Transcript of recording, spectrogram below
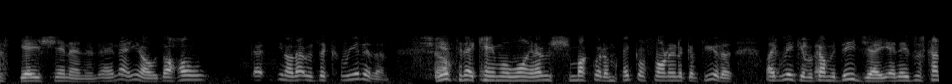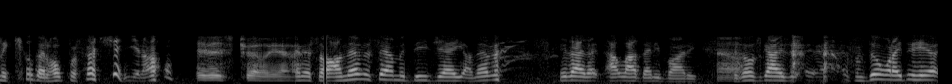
pronunciation and, and and you know the whole, that, you know that was the career to them. The internet came along and every schmuck with a microphone and a computer like me can become a DJ, and they just kind of killed that whole profession, you know. It is true, yeah. And so I'll never say I'm a DJ. I'll never say that out loud to anybody. Yeah. those guys, if I'm doing what I do here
